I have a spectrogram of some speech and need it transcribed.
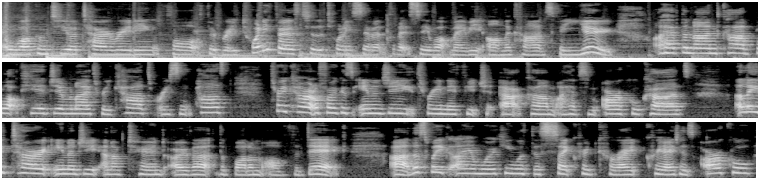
Gemini, welcome to your tarot reading for February 21st to the 27th. Let's see what may be on the cards for you. I have the nine card block here, Gemini, three cards, recent past, three current focus energy, three near future outcome. I have some oracle cards, a lead tarot energy, and I've turned over the bottom of the deck. Uh, this week I am working with the Sacred Creators Oracle.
